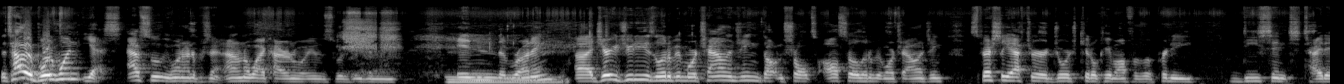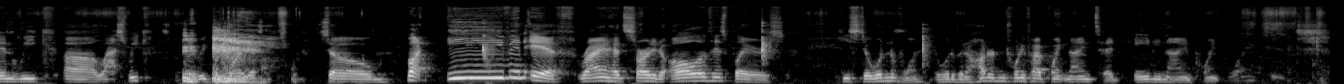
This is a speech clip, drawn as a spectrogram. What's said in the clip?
The Tyler Boyd one, yes, absolutely 100%. I don't know why Kyren Williams was even in the running. Uh, Jerry Jeudy is a little bit more challenging. Dalton Schultz also a little bit more challenging, especially after George Kittle came off of a pretty decent tight end week uh, last week. Week I guess. So, but even if Ryan had started all of his players, he still wouldn't have won. It would have been 125.9 to 89.18.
